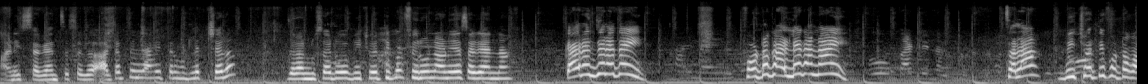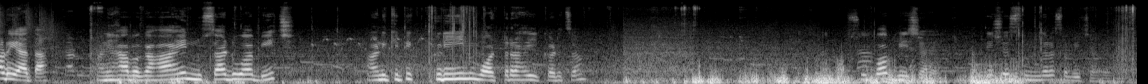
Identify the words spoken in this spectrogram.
आणि सगळ्यांचं सगळं आटपलेलं आहे. तर म्हटलं चला जरा नुसार डुवा बीचवरती पण फिरून आणूया सगळ्यांना. काय रंजना ताई? फोटो काढले का नाही? चला बीचवरती फोटो काढूया आता. आणि हा बघा हा आहे नुसाडुआ बीच आणि किती क्लीन वॉटर आहे इकडचं. सुपर बीच आहे. अतिशय सुंदर असं बीच आहे.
